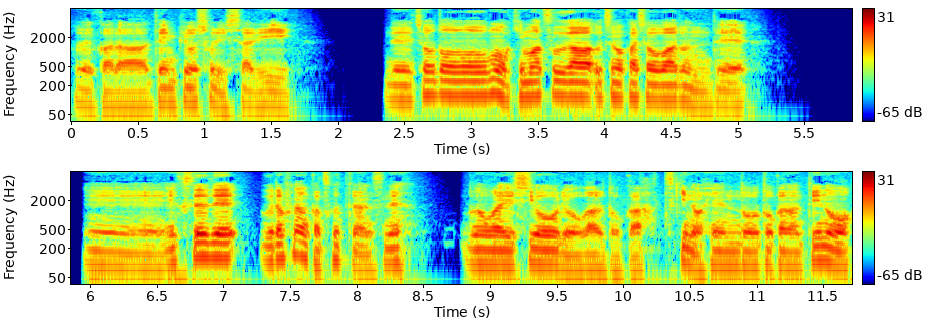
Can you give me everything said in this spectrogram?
それから伝票処理したり、で、ちょうどもう期末がうちの会社終わるんで、えー、Excel でグラフなんか作ってたんですね。どのぐらい使用量があるとか、月の変動とかなんていうのを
